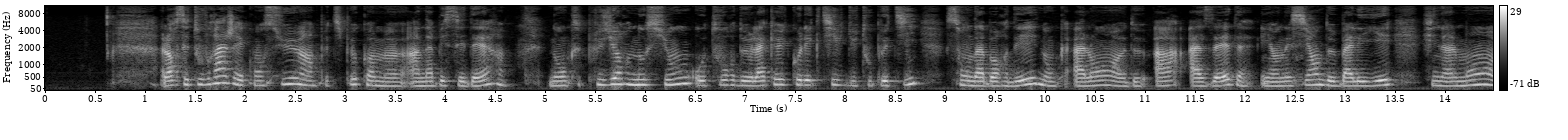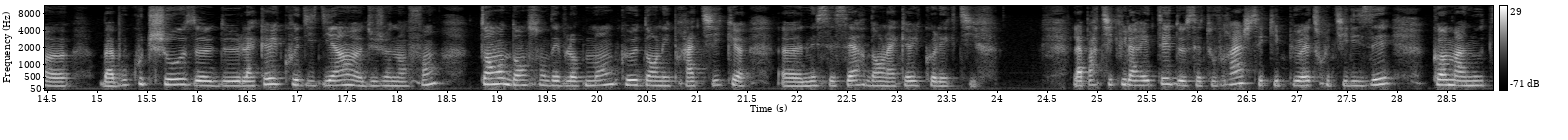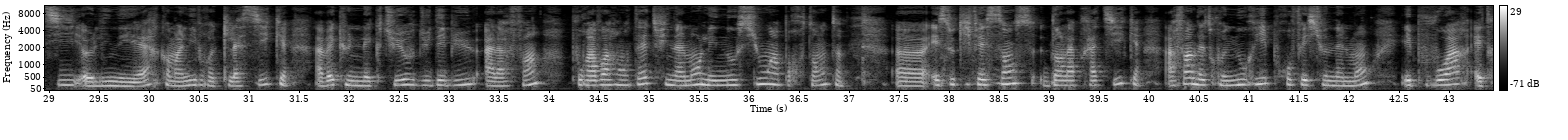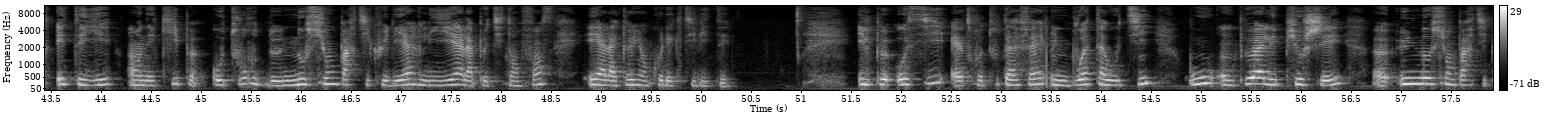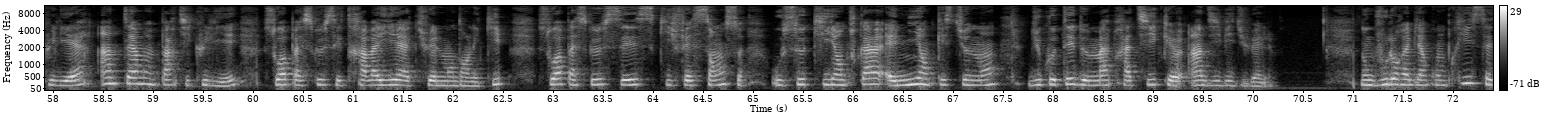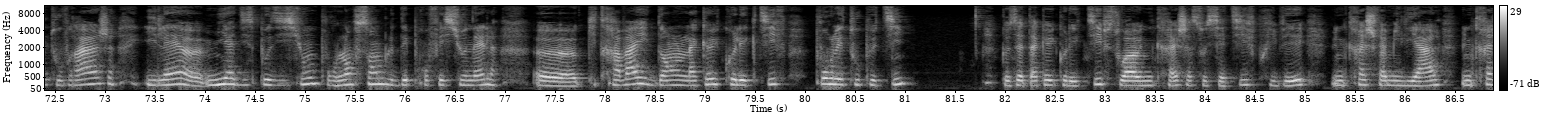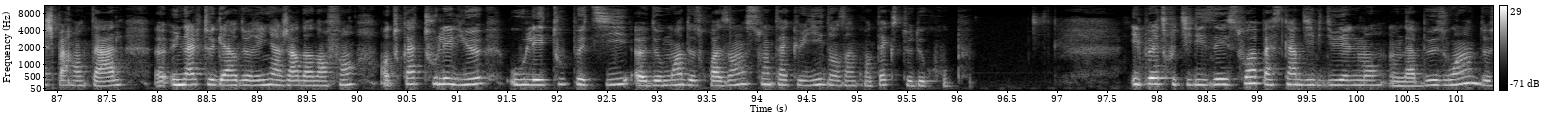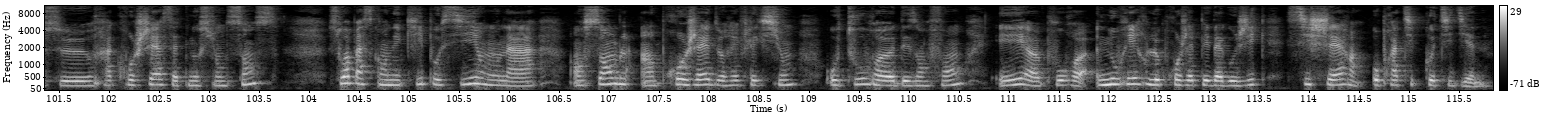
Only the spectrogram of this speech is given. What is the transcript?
Alors cet ouvrage est conçu un petit peu comme euh, un abécédaire, donc plusieurs notions autour de l'accueil collectif du tout petit sont abordées, donc allant euh, de A à Z et en essayant de balayer finalement euh, bah, beaucoup de choses de l'accueil quotidien du jeune enfant, tant dans son développement que dans les pratiques nécessaires dans l'accueil collectif. La particularité de cet ouvrage, c'est qu'il peut être utilisé comme un outil euh, linéaire, comme un livre classique, avec une lecture du début à la fin, pour avoir en tête finalement les notions importantes euh, et ce qui fait sens dans la pratique, afin d'être nourri professionnellement et pouvoir être étayé en équipe autour de notions particulières liées à la petite enfance et à l'accueil en collectivité. Il peut aussi être tout à fait une boîte à outils où on peut aller piocher euh, une notion particulière, un terme particulier, soit parce que c'est travaillé actuellement dans l'équipe, soit parce que c'est ce qui fait sens ou ce qui en tout cas est mis en questionnement du côté de ma pratique euh, individuelle. Donc vous l'aurez bien compris, cet ouvrage, il est euh, mis à disposition pour l'ensemble des professionnels qui travaillent dans l'accueil collectif pour les tout-petits que cet accueil collectif soit une crèche associative privée, une crèche familiale, une crèche parentale, euh, une halte garderie, un jardin d'enfants, en tout cas tous les lieux où les tout petits euh, de moins de 3 ans sont accueillis dans un contexte de groupe. Il peut être utilisé soit parce qu'individuellement on a besoin de se raccrocher à cette notion de sens, soit parce qu'en équipe aussi, on a ensemble un projet de réflexion autour euh, des enfants et euh, pour nourrir le projet pédagogique si cher aux pratiques quotidiennes.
